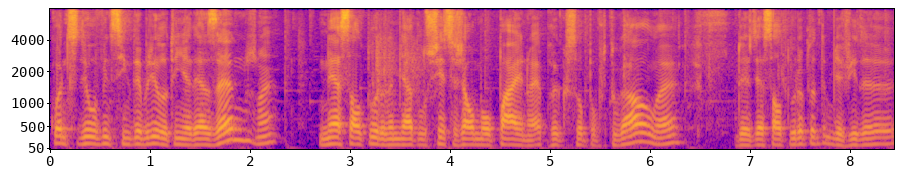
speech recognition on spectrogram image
Quando se deu o 25 de Abril, eu tinha 10 anos, não é? Nessa altura, na minha adolescência, já o meu pai não é? regressou para Portugal, não é? Desde essa altura, portanto, a minha vida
